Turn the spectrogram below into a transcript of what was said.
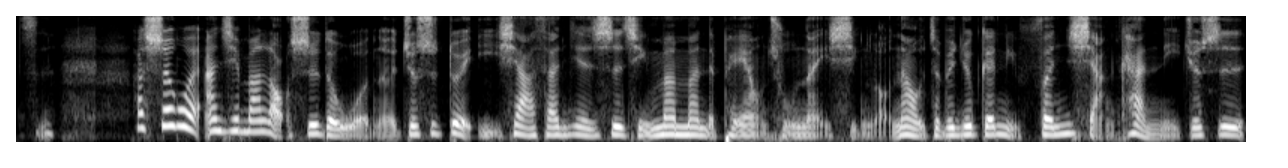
子。他身为安亲班老师的我呢，就是对以下三件事情慢慢的培养出耐心了。那我这边就跟你分享，看你就是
